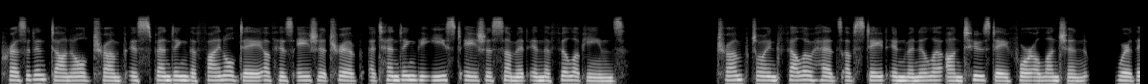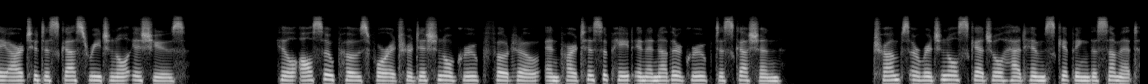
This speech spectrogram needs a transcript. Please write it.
President Donald Trump is spending the final day of his Asia trip attending the East Asia Summit in the Philippines. Trump joined fellow heads of state in Manila on Tuesday for a luncheon, where they are to discuss regional issues. He'll also pose for a traditional group photo and participate in another group discussion. Trump's original schedule had him skipping the summit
